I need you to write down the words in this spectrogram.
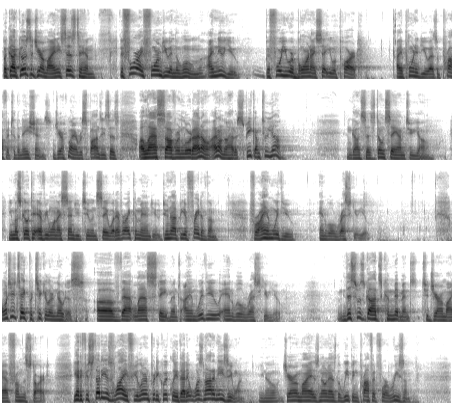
But God goes to Jeremiah and he says to him, Before I formed you in the womb, I knew you. Before you were born, I set you apart. I appointed you as a prophet to the nations. Jeremiah responds, he says, Alas, sovereign Lord, I don't, I don't know how to speak. I'm too young. And God says, Don't say I'm too young. You must go to everyone I send you to and say whatever I command you. Do not be afraid of them, for I am with you and will rescue you. I want you to take particular notice of that last statement I am with you and will rescue you. This was God's commitment to Jeremiah from the start. Yet, if you study his life, you learn pretty quickly that it was not an easy one. You know, Jeremiah is known as the weeping prophet for a reason.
